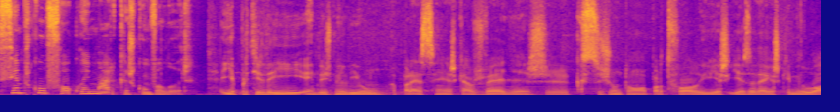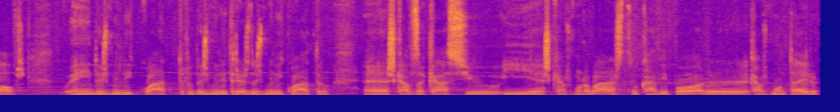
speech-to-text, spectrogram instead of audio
sempre com foco em marcas com valor. E a partir daí, em 2001, aparecem as Caves Velhas eh, que se juntam ao portfólio e as, e as adegas Camilo Alves. Em 2004, 2003, 2004, as Caves Acácio e as Caves Morabasto, Cavipor, eh, Caves Monteiro.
